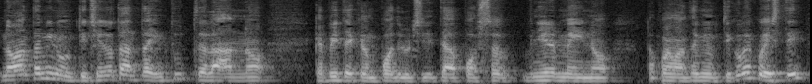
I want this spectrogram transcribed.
90 minuti, 180 in tutto l'anno, capite che un po' di lucidità possa venire meno dopo 90 minuti come questi,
